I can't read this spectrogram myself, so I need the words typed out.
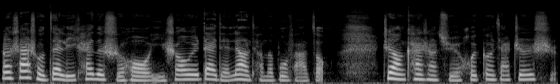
让杀手在离开的时候以稍微带点踉跄的步伐走，这样看上去会更加真实。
